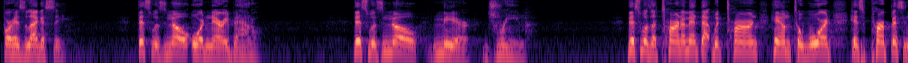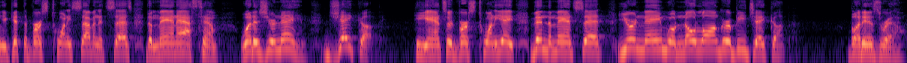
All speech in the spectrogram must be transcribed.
for his legacy. This was no ordinary battle. This was no mere dream. This was a tournament that would turn him toward his purpose. And you get to verse 27, it says, The man asked him, What is your name? Jacob. He answered, verse 28. Then the man said, Your name will no longer be Jacob, but Israel,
